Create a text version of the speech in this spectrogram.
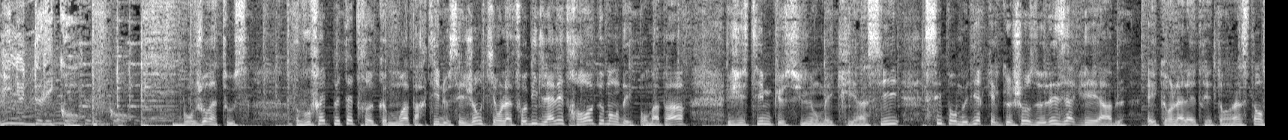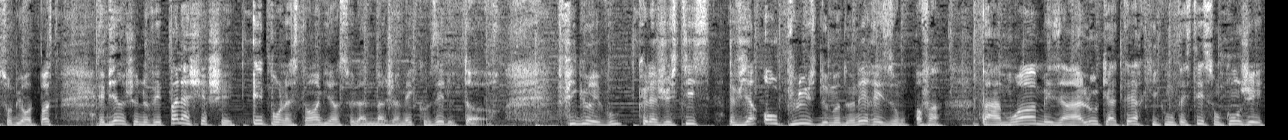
minute de l'écho. Bonjour à tous. Vous faites peut-être comme moi partie de ces gens qui ont la phobie de la lettre recommandée. Pour ma part, j'estime que si l'on m'écrit ainsi, c'est pour me dire quelque chose de désagréable. Et quand la lettre est en instance au bureau de poste, eh bien je ne vais pas la chercher. Et pour l'instant, eh bien cela ne m'a jamais causé de tort. Figurez-vous que la justice vient en plus de me donner raison. Enfin, pas à moi, mais à un locataire qui contestait son congé,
